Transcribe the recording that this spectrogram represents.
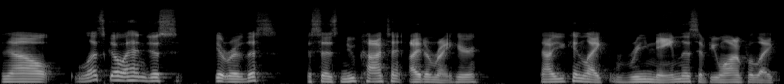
Now let's go ahead and just get rid of this. It says new content item right here. Now you can like rename this if you want to put like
